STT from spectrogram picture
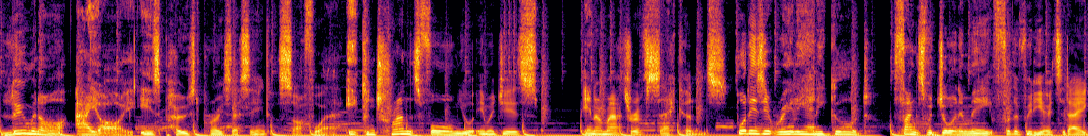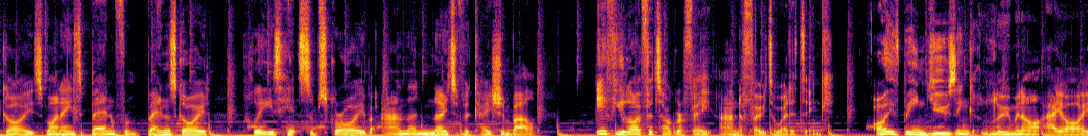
Luminar AI is post-processing software. It can transform your images in a matter of seconds. But is it really any good? Thanks for joining me for the video today guys. My name's Ben from Ben's Guide. Please hit subscribe and the notification bell if you like photography and photo editing. I've been using Luminar AI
